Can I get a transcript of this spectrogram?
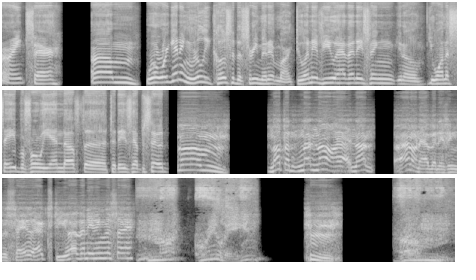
All right, fair. Um, well, we're getting really close to the three minute mark. Do any of you have anything, you know, you want to say before we end off the today's episode? Um, not that, not, no, I, not, I don't have anything to say. X, do you have anything to say? Not really. Hmm. Um,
